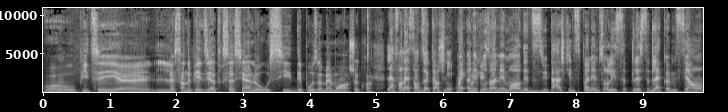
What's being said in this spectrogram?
Wow. Puis, tu sais, euh, le Centre de pédiatrie sociale a aussi déposé un mémoire, je crois. La Fondation du Dr Julien, oui, a déposé un mémoire de 18 pages qui est disponible sur les sites, le site de la commission.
